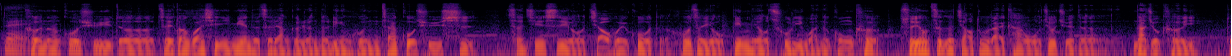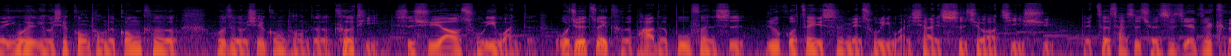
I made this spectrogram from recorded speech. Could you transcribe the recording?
对，可能过去的这段关系里面的这两个人的灵魂，在过去是曾经是有交汇过的，或者有并没有处理完的功课，所以用这个角度来看，我就觉得那就可以。对，因为有一些共同的功课，或者有一些共同的课题是需要处理完的。我觉得最可怕的部分是，如果这一次没处理完，下一次就要继续。对，这才是全世界最可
